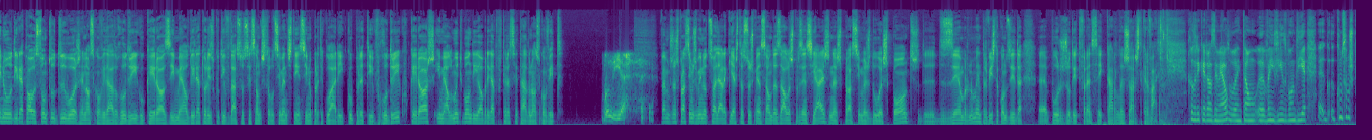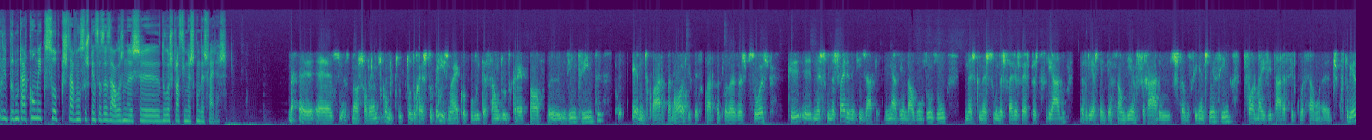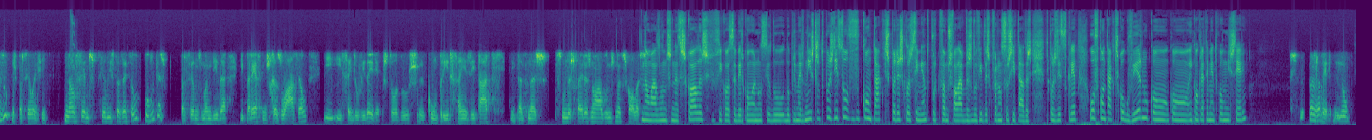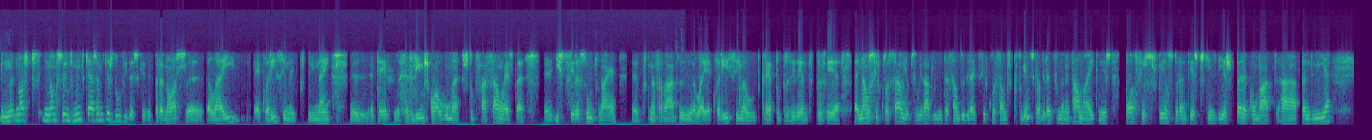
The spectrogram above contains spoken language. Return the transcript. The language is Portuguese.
E no direto ao assunto de hoje é nosso convidado Rodrigo Queiroz e Mel, diretor executivo da Associação de Estabelecimentos de Ensino Particular e Cooperativo. Rodrigo Queiroz e Mel, muito bom dia, obrigado por ter aceitado o nosso convite. Bom dia. Vamos nos próximos minutos olhar aqui esta suspensão das aulas presenciais nas próximas duas pontes de dezembro, numa entrevista conduzida uh, por Judite França e Carla Jorge de Carvalho. Rodrigo Queiroz e Melo, então uh, bem-vindo, bom dia. Uh, começamos por lhe perguntar como é que soube que estavam suspensas as aulas nas duas próximas segundas-feiras. Bem, é, é, nós soubemos, como todo o resto do país, não é? Com a publicação do Decreto 9 2020, é muito claro para nós e penso claro para todas as pessoas que eh, nas segundas-feiras, enfim, já vinha havendo algum zum zum, mas que nas segundas-feiras, vésperas de feriado, haveria esta intenção de encerrar os estabelecimentos de ensino de forma a evitar a circulação uh, dos portugueses, o que nos pareceu, enfim, não sendo especialistas em saúde pública, pareceu-nos uma medida e parece-nos razoável e, e, sem dúvida iremos todos eh, cumprir sem hesitar portanto nas segundas-feiras não há alunos nas escolas. Não há alunos nas escolas, ficou a saber com o anúncio do, do Primeiro-Ministro. Depois disso houve contactos para esclarecimento, porque vamos falar das dúvidas que foram suscitadas depois desse decreto. Houve contactos com o Governo, com, com, em concretamente com o Ministério? Vamos ver, eu, nós não percebemos muito que haja muitas dúvidas, quer dizer, para nós eh, a lei é claríssima e nem eh, até vimos com alguma estupefação esta, eh, isto ser assunto, não é? Porque na verdade a lei é claríssima, o decreto do Presidente prevê a não circulação e a possibilidade de limitação do direito de circulação dos portugueses, que é o direito fundamental, não é? E que neste pode ser suspenso durante estes 15 dias para combate à pandemia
